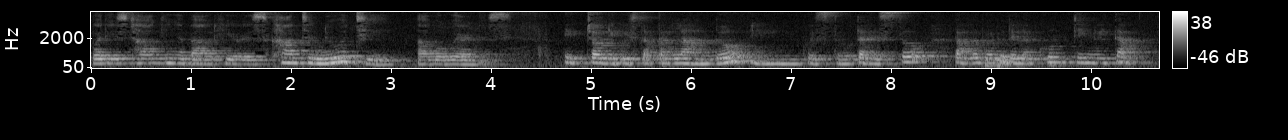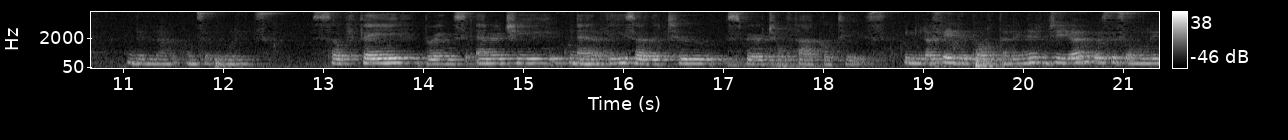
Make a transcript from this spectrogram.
what he's talking about here is continuity of awareness. E ciò di cui sta parlando in questo testo parla proprio della continuità della consapevolezza. So faith brings energy, and these are the two spiritual faculties. Quindi la fede porta l'energia e queste sono le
